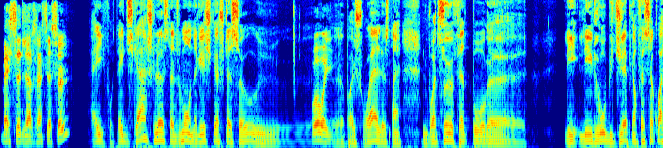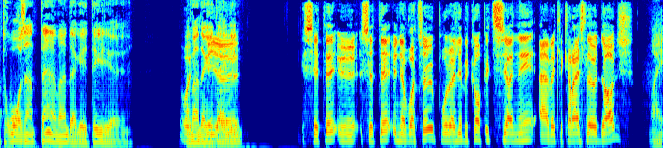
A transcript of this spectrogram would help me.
Ben, c'est de l'argent, c'est sûr. Hey, il faut que tu aies du cash, là. C'était du monde riche qui achetait ça. Euh, oui, oui. Euh, pas le choix, là. C'est une voiture faite pour euh, les, les, gros budgets. Puis on fait ça, quoi, trois ans de temps avant d'arrêter euh, avant d'arrêter C'était une, c'était une voiture pour aller compétitionner avec le Chrysler Dodge. Ouais.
